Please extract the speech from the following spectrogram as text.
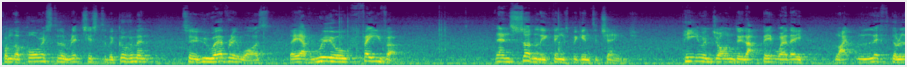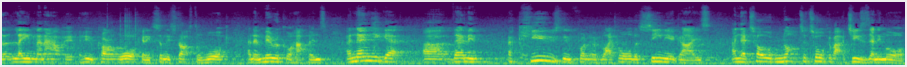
from the poorest to the richest to the government to whoever it was, they had real favor then suddenly things begin to change. Peter and John do that bit where they like lift the lame man out who can't walk and he suddenly starts to walk and a miracle happens. And then you get uh, them in, accused in front of like all the senior guys and they're told not to talk about jesus anymore.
